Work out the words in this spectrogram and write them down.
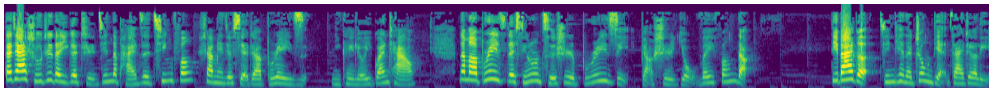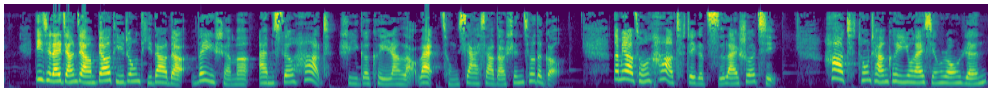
大家熟知的一个纸巾的牌子清风上面就写着 breeze，你可以留意观察哦。那么 breeze 的形容词是 breezy，表示有微风的。第八个，今天的重点在这里。一起来讲讲标题中提到的为什么 I'm so hot 是一个可以让老外从夏笑到深秋的梗。那么要从 hot 这个词来说起，hot 通常可以用来形容人、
